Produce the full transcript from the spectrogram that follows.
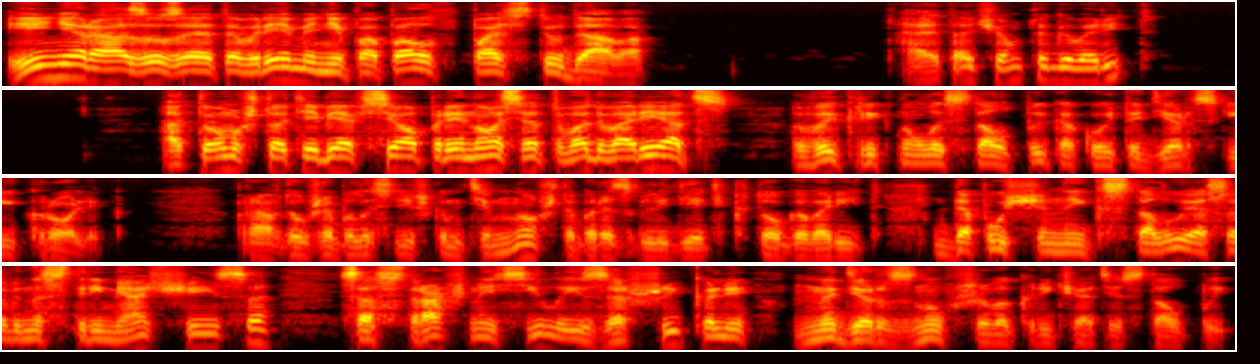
и ни разу за это время не попал в пасть удава. А это о чем-то говорит? О том, что тебе все приносят во дворец» — выкрикнул из толпы какой-то дерзкий кролик. Правда, уже было слишком темно, чтобы разглядеть, кто говорит. Допущенные к столу и особенно стремящиеся со страшной силой зашикали на дерзнувшего кричать из толпы.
